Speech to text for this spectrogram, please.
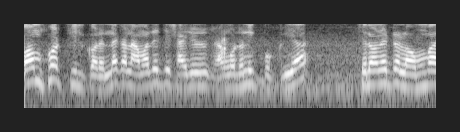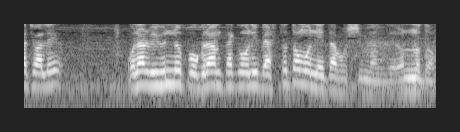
কমফর্ট ফিল করেন না কারণ আমাদের যে সাংগঠনিক প্রক্রিয়া সেটা অনেকটা লম্বা চলে। ওনার বিভিন্ন প্রোগ্রাম থাকে উনি ব্যস্ততম নেতা পশ্চিমবঙ্গের অন্যতম।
